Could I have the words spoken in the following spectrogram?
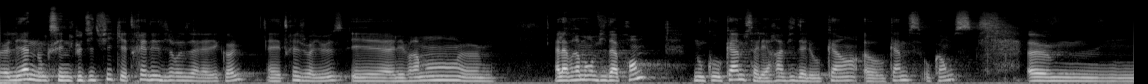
Euh, Léane, donc c'est une petite fille qui est très désireuse à l'école. Elle est très joyeuse et elle est vraiment, euh, elle a vraiment envie d'apprendre. Donc au CAMS, elle est ravie d'aller au, CAMS, au CAMS, au CAMS euh,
